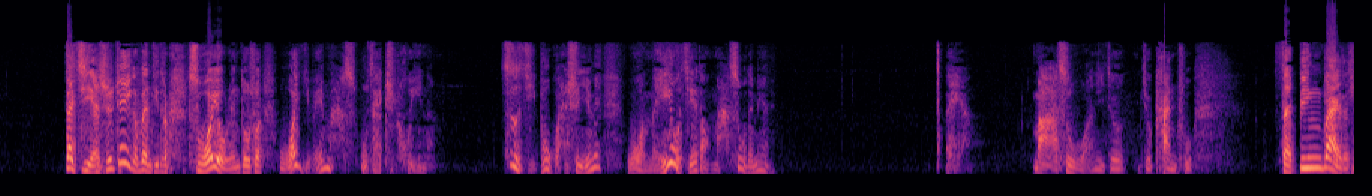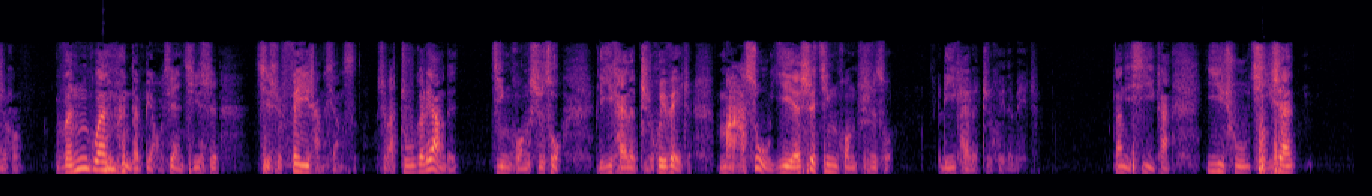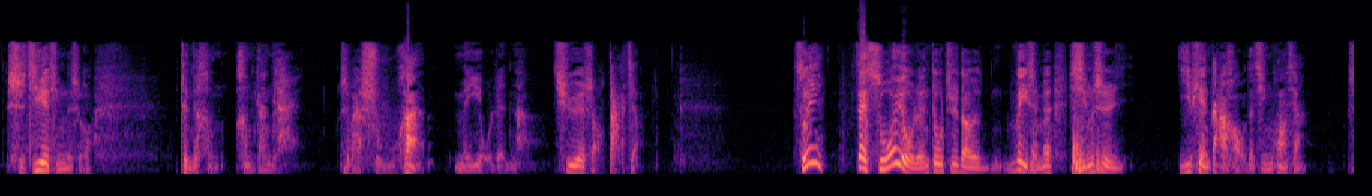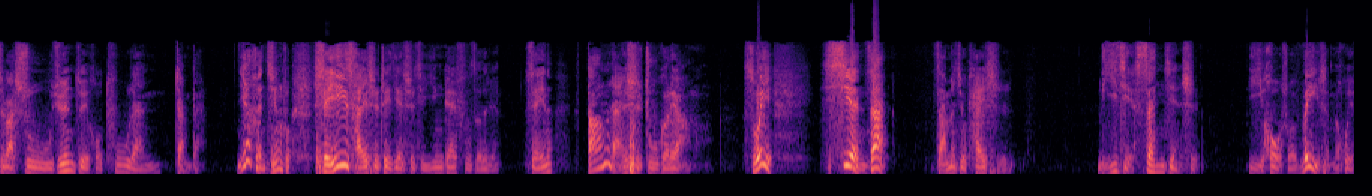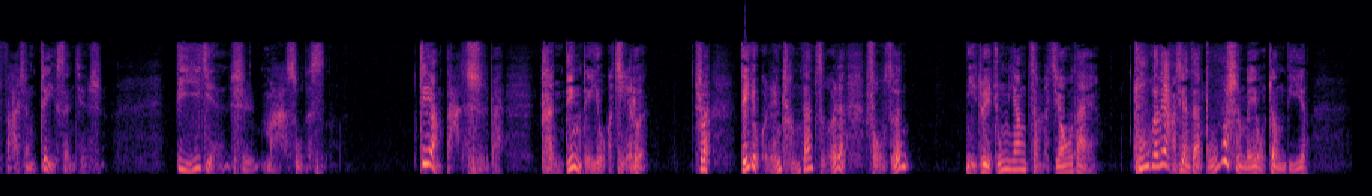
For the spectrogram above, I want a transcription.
在解释这个问题的时候，所有人都说我以为马谡在指挥呢，自己不管是因为我没有接到马谡的命令。哎呀，马谡啊，你就你就看出，在兵败的时候，文官们的表现其实其实非常相似，是吧？诸葛亮的惊慌失措，离开了指挥位置；马谡也是惊慌失措，离开了指挥的位置。当你细一看一出祁山是街亭的时候，真的很很感慨，是吧？蜀汉。没有人呐，缺少大将，所以在所有人都知道为什么形势一片大好的情况下，是吧？蜀军最后突然战败，也很清楚谁才是这件事情应该负责的人，谁呢？当然是诸葛亮。所以现在咱们就开始理解三件事。以后说为什么会发生这三件事？第一件是马谡的死，这样大的失败，肯定得有个结论，是吧？得有个人承担责任，否则你对中央怎么交代啊？诸葛亮现在不是没有政敌呀，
